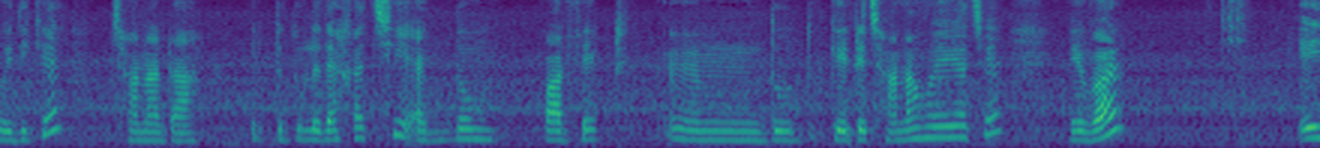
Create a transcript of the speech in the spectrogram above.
ওইদিকে ছানাটা। একটু তুলে দেখাচ্ছি, একদম পারফেক্ট দুধ কেটে ছানা হয়ে গেছে। এবার এই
